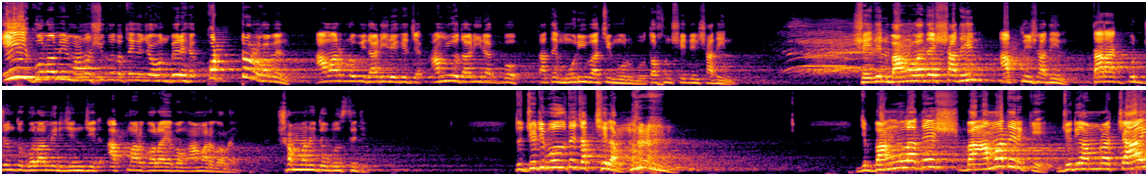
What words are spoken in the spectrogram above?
এই গোলামির মানসিকতা থেকে যখন বের হয়ে কট্টর হবেন, আমার নবী দাঁড়িয়ে রেখেছে, আমিও দাঁড়িয়ে রাখব, তাতে মরি বাঁচি মরবো। তখন সেই দিন স্বাধীন। সেই দিন বাংলাদেশ স্বাধীন, আপনি স্বাধীন। তার আগ পর্যন্ত গোলামির জিঞ্জির আপনার গলায় এবং আমার গলায়। সম্মানিত উপস্থিতি। তো যেটি বলতে চাচ্ছিলাম যে বাংলাদেশ বা আমাদেরকে যদি আমরা চাই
